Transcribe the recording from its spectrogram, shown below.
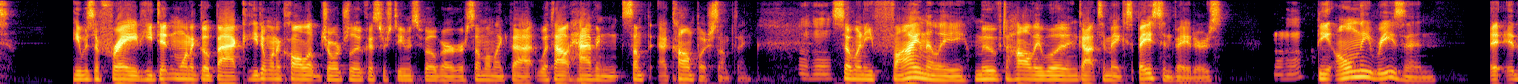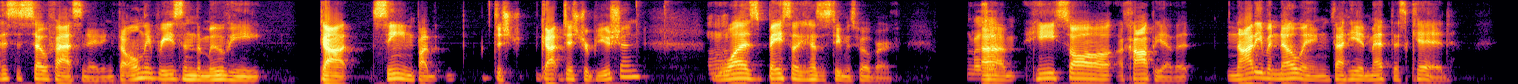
he was afraid. He didn't want to go back. He didn't want to call up George Lucas or Steven Spielberg or someone like that without having something accomplished something. Mm-hmm. So when he finally moved to Hollywood and got to make Space Invaders, mm-hmm. the only reason it, it, this is so fascinating. The only reason the movie got seen by dist- got distribution mm-hmm. was basically because of Steven Spielberg. Um, he saw a copy of it, not even knowing that he had met this kid,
